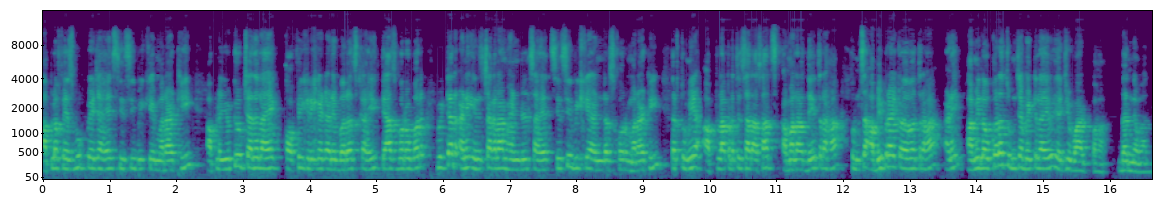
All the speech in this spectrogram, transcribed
आपलं फेसबुक पेज आहे सीसीबी के मराठी. आपलं युट्यूब चॅनल आहे कॉफी क्रिकेट आणि बरंच काही. त्याचबरोबर ट्विटर आणि इंस्टाग्राम हँडल्स आहेत सीसीबी के अंडरस्कोर मराठी. तर तुम्ही आपला प्रतिसाद असाच आम्हाला देत राहा तुमचा अभिप्राय कळवत राहा आणि आम्ही लवकरच तुमच्या भेटीला येऊ याची वाट पहा. धन्यवाद.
